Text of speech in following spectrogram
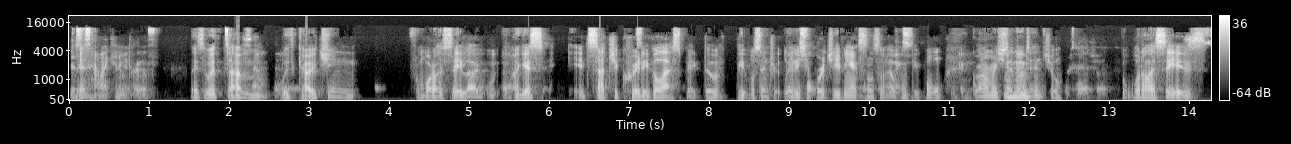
This yeah. is how I can improve. with um so. with coaching, from what I see, like I guess it's such a critical aspect of people centric leadership or achieving excellence or helping people grow and reach their mm-hmm. potential. But what I see is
